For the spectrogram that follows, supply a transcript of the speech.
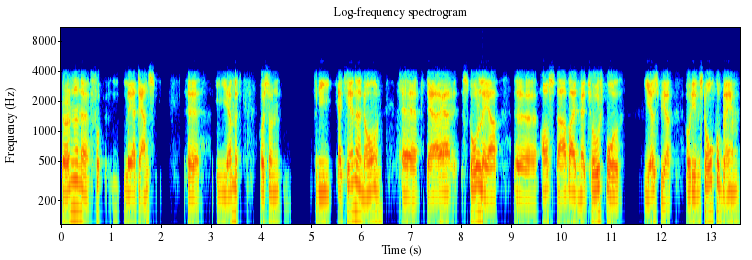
børnene får, lærer dansk øh, i hjemmet. Og sådan, fordi jeg kender nogen, øh, der er skolelærer, øh, også der arbejder med togsproget, i Esbjerg. Og det er en stor problem,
